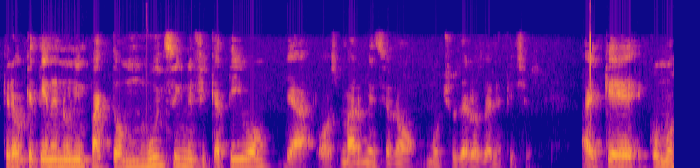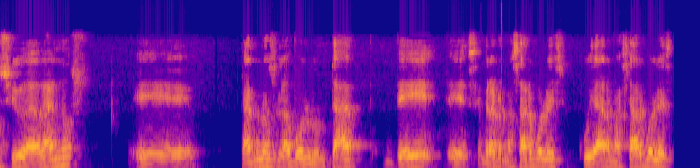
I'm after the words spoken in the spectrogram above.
creo que tienen un impacto muy significativo. Ya Osmar mencionó muchos de los beneficios. Hay que, como ciudadanos, eh, darnos la voluntad de eh, sembrar más árboles, cuidar más árboles.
